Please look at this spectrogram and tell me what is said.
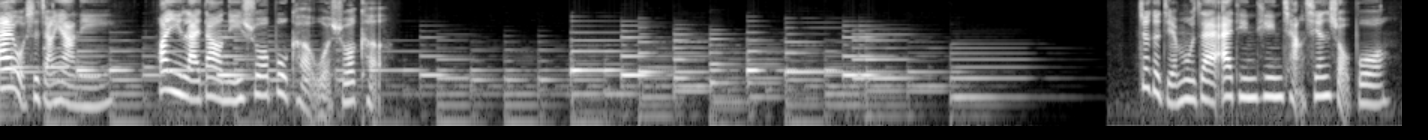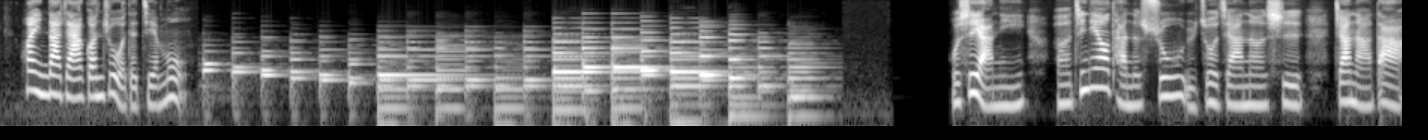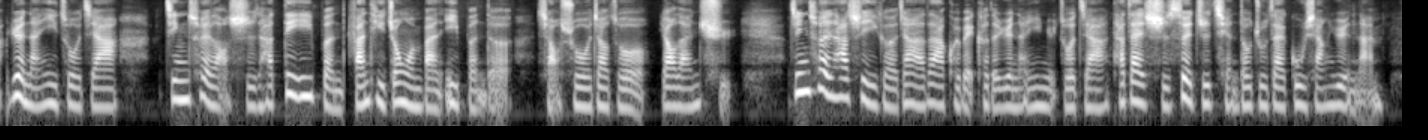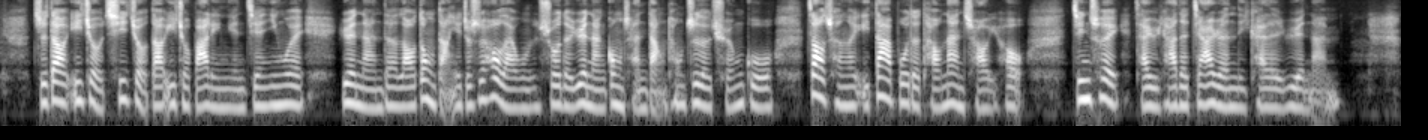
嗨，我是蒋雅妮，欢迎来到你说不可，我说可。这个节目在爱听听抢先首播，欢迎大家关注我的节目。我是雅妮，呃，今天要谈的书与作家呢是加拿大越南裔作家金翠老师，他第一本繁体中文版译本的小说叫做《摇篮曲》。金翠她是一个加拿大魁北克的越南裔女作家，她在十岁之前都住在故乡越南。直到一九七九到一九八零年间，因为越南的劳动党，也就是后来我们说的越南共产党统治了全国，造成了一大波的逃难潮以后，金翠才与她的家人离开了越南。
